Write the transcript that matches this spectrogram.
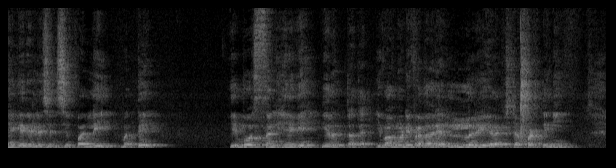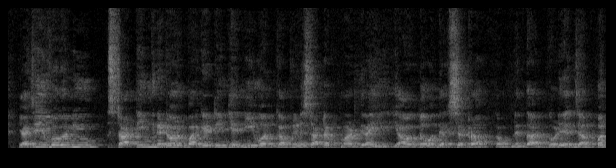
ಹೇಗೆ ರಿಲೇಷನ್ಶಿಪ್ಪಲ್ಲಿ ಮತ್ತು ಇಮೋಷ್ನಲ್ ಹೇಗೆ ಇರುತ್ತದೆ? ಇವಾಗ ನೋಡಿ ಬ್ರದರ್ ಎಲ್ಲರಿಗೂ ಹೇಳಕ್ಕೆ ಇಷ್ಟಪಡ್ತೀನಿ. ಯಾಕೆ ಇವಾಗ ನೀವು starting network marketing any one ಕಂಪ್ನಿನ ಸ್ಟಾರ್ಟಪ್ ಮಾಡ್ತೀರಾ? ಯಾವುದೋ ಒಂದು ಎಕ್ಸೆಟ್ರಾ ಕಂಪ್ನಿ ಅಂತ ಅನ್ಕೊಳ್ಳಿ. ಎಕ್ಸಾಂಪಲ್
